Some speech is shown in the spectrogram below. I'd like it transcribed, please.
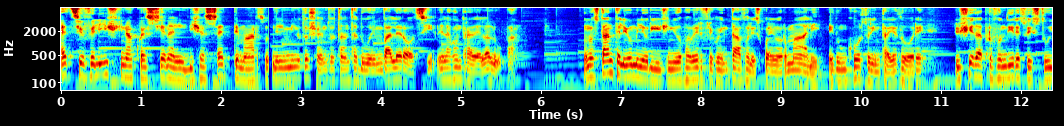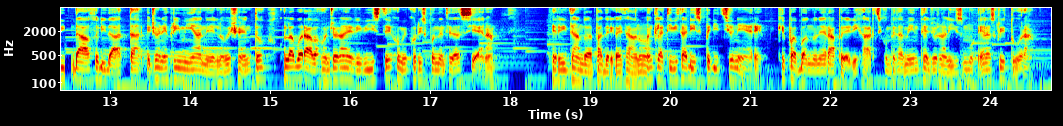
Ezio Felici nacque a Siena il 17 marzo del 1882 in Valle Rozzi, nella contrada della Lupa. Nonostante le umili origini, dopo aver frequentato le scuole normali ed un corso di intagliatore, riuscì ad approfondire i suoi studi da autodidatta e già nei primi anni del Novecento collaborava con giornali e riviste come corrispondente da Siena, ereditando dal padre Gaetano anche l'attività di spedizioniere, che poi abbandonerà per dedicarsi completamente al giornalismo e alla scrittura.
